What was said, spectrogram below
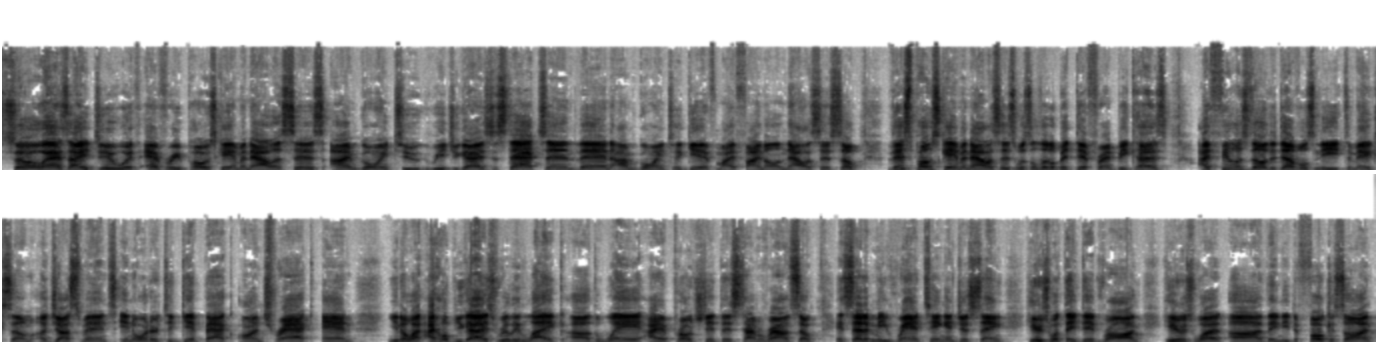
So, as I do with every post game analysis, I'm going to read you guys the stats and then I'm going to give my final analysis. So, this post game analysis was a little bit different because I feel as though the Devils need to make some adjustments in order to get back on track. And you know what? I hope you guys really like uh, the way I approached it this time around. So instead of me ranting and just saying, here's what they did wrong, here's what uh, they need to focus on,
